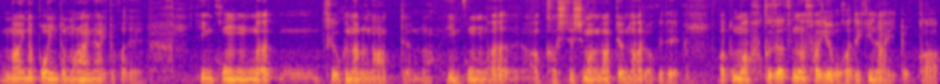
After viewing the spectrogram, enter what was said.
マイナポイントもらえないとかで貧困が強くなるなっていうのは貧困が悪化してしまうなっていうのがあるわけであとまあ複雑な作業ができないとか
